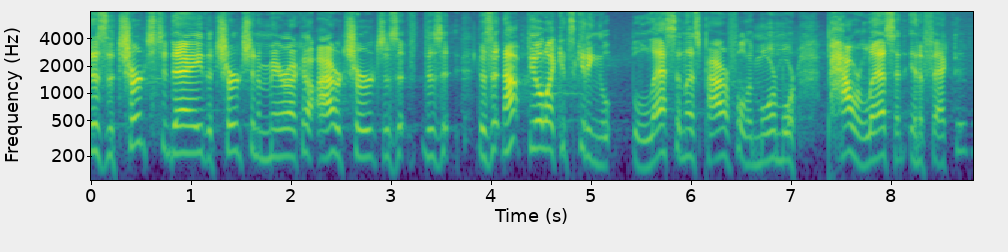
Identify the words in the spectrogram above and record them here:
Does the church today, the church in America, our church, does it, does, it, does it not feel like it's getting less and less powerful and more and more powerless and ineffective?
